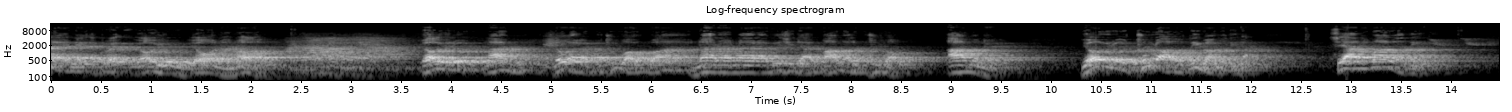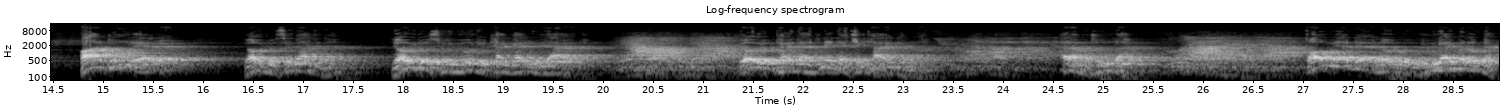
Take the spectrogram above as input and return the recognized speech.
နိုင်တဲ့အတွက်ရောယူပြောတာနော်ရောယူလို့ငါလို့ရမထူပါဘူးကွာနာရာနာရာပဲရှိတာဘာမှလည်းမထူပါဘူးအာမနဲ့ရောယူလို့ထူတာကိုသိမှမသိတာဆရာသမားကသိ ဘာထူလဲရောယူလို့စဉ်းစားကြည့်တယ်ယောဂီတို့ဆွေမျိုးတွေထိုင်ခိုင်းလို့ရရလားမရပါဘူးဗျာယောဂီတို့ထိုင်တယ်နှစ်နဲ့ချိထိုင်နေမှာအဲ့ဒါမထူးလားထူးပါဗျာကောင်းမြတ်တဲ့အလုပ်ကိုလူတိုင်းမလုပ်နိုင်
